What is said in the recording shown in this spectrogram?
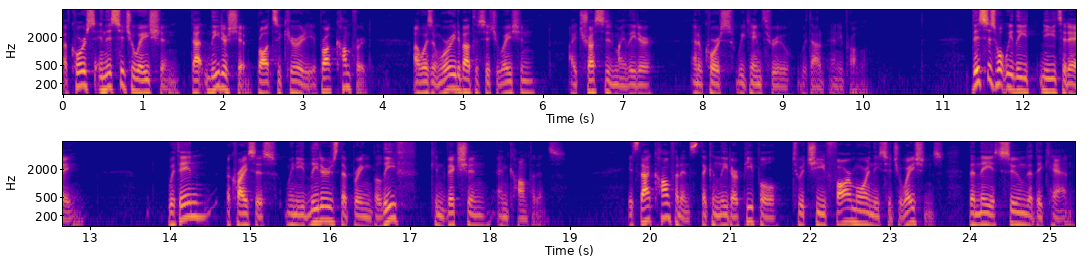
Of course, in this situation, that leadership brought security, it brought comfort. I wasn't worried about the situation, I trusted my leader, and of course, we came through without any problem. This is what we need today. Within a crisis, we need leaders that bring belief, conviction, and confidence. It's that confidence that can lead our people to achieve far more in these situations than they assume that they can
